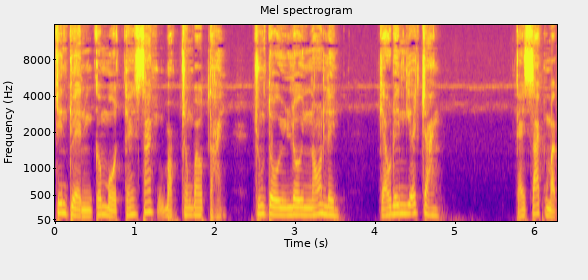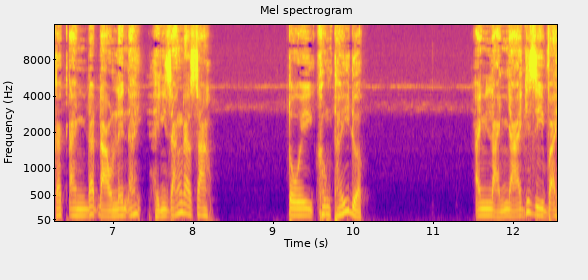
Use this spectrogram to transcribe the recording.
Trên thuyền có một cái xác bọc trong bao tải. Chúng tôi lôi nó lên, Kéo đến Nghĩa Trang. Cái xác mà các anh đã đào lên ấy, Hình dáng ra sao? Tôi không thấy được. Anh lại nhái cái gì vậy?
